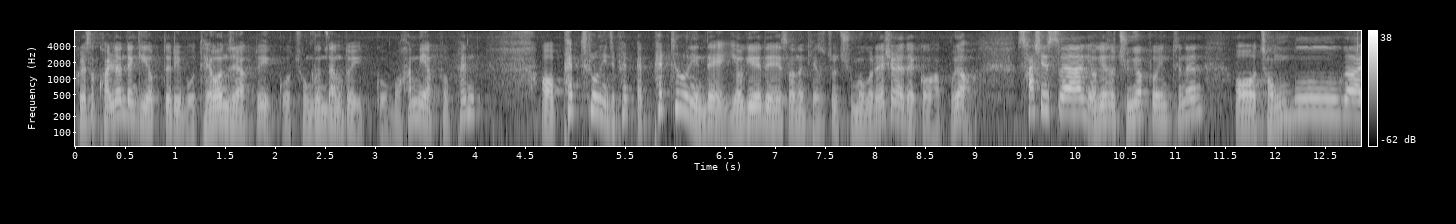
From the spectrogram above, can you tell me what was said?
그래서 관련된 기업들이 뭐 대원제약도 있고 종근당도 있고 뭐 한미약품 펜 어, 페트론이지 페, 페트론인데 여기에 대해서는 계속 좀 주목을 하셔야 될 것 같고요. 사실상 여기서 중요 포인트는 어, 정부가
